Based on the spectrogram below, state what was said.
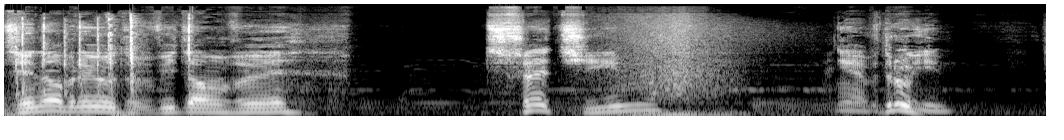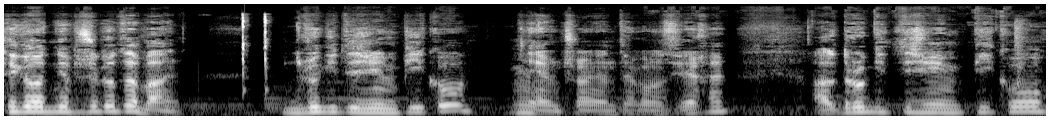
Dzień dobry YouTube, witam w trzecim, nie, w drugim. Tygodniu przygotowań. Drugi tydzień piku, nie wiem czy mam taką zwiechę, ale drugi tydzień piku,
